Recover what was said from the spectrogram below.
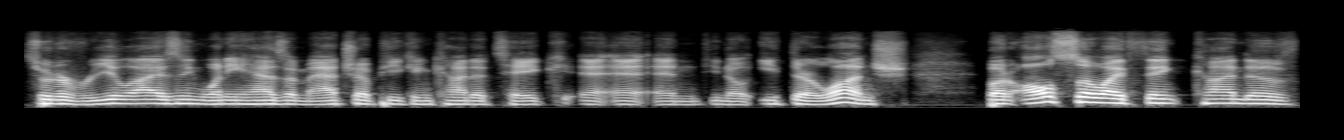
sort of realizing when he has a matchup he can kind of take and, and you know, eat their lunch. But also, I think kind of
